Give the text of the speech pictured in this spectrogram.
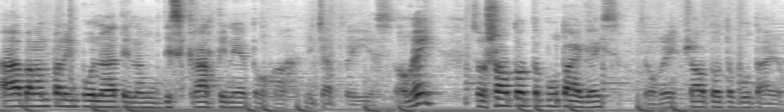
aabangan pa rin po natin ang diskarte nito ha, ni Chat Reyes. Okay? So, shoutout na po tayo, guys. Okay? Shoutout na po tayo.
